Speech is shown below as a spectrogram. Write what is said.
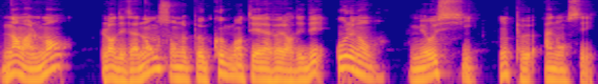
Normalement, lors des annonces, on ne peut qu'augmenter la valeur des dés ou le nombre, mais aussi on peut annoncer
